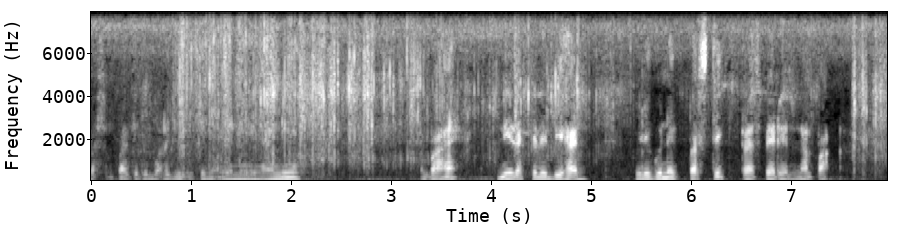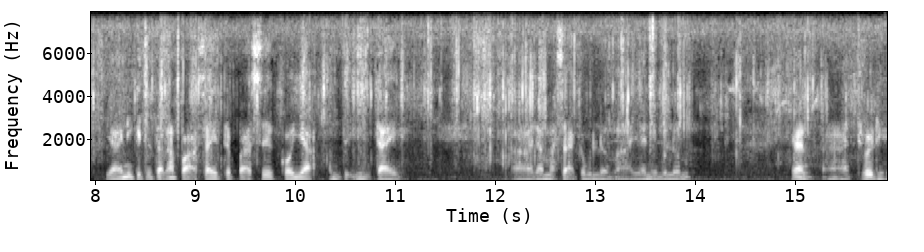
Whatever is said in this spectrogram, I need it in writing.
Kalau sempat kita buat lagi kita tengok yang ni yang ni. Nampak eh? Inilah kelebihan bila guna plastik transparent nampak? Yang ini kita tak nampak saya terpaksa koyak untuk intai. Uh, dah masak ke belum? Uh, yang ni belum. Kan? Uh, dia.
